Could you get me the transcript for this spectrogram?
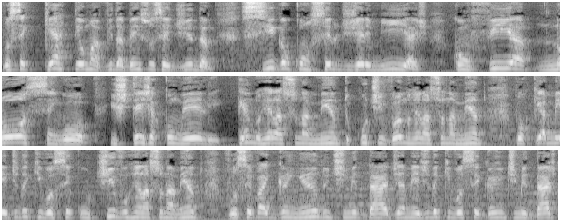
você quer ter uma vida bem-sucedida? Siga o conselho de Jeremias. Confia no Senhor. Esteja com Ele, tendo relacionamento, cultivando relacionamento, porque à medida que você cultiva um relacionamento, você vai ganhando intimidade. À medida que você ganha intimidade,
